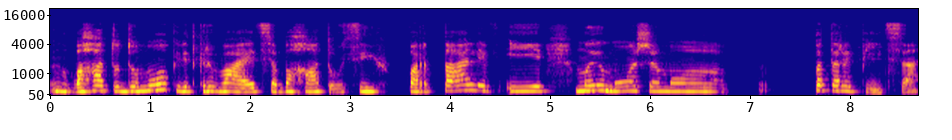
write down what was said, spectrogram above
ну, багато думок відкривається, багато усіх порталів, і ми можемо поторопіться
